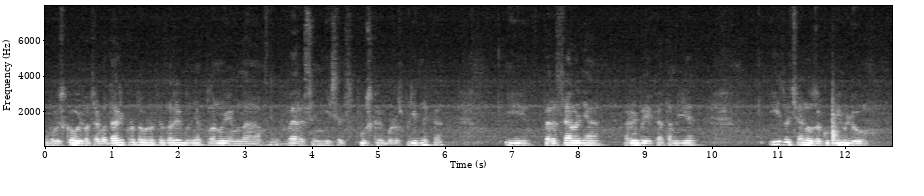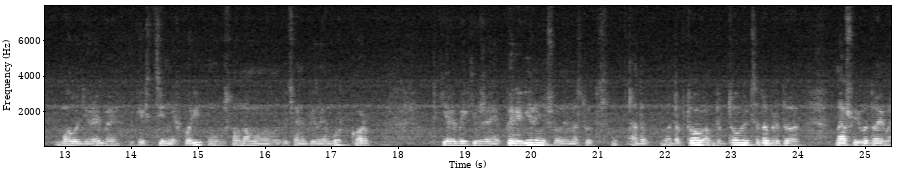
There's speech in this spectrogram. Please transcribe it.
Обов'язково його треба далі продовжувати зариблення. Плануємо на вересень місяць спуск риборозплідника і переселення риби, яка там є. І, звичайно, закупівлю молоді риби, якихось цінних порід. Ну, в основному, звичайно, білий амур, корм. Такі риби, які вже перевірені, що вони в нас тут адаптовуються добре до нашої водойми.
